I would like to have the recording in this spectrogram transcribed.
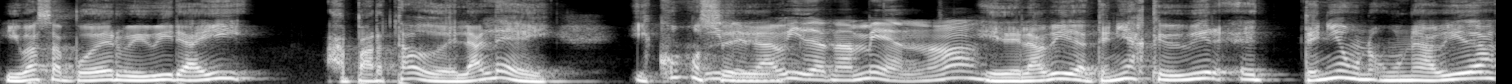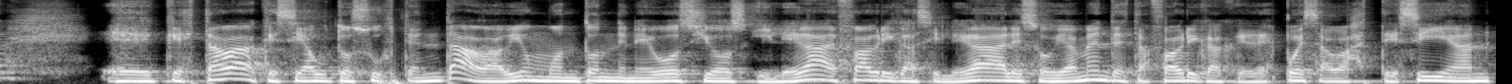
y vas a poder vivir ahí apartado de la ley. ¿Y cómo y de la vida también, ¿no? Y de la vida. Tenías que vivir, eh, tenía una vida eh, que estaba, que se autosustentaba. Había un montón de negocios ilegales, fábricas ilegales, obviamente, estas fábricas que después abastecían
